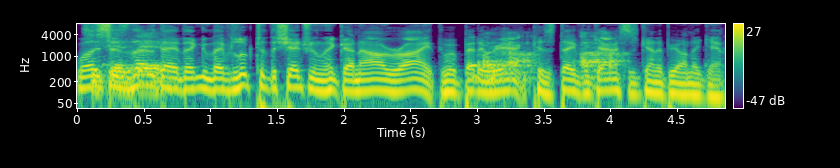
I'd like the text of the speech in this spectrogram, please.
Well, it's as though they, they've looked at the schedule and they're going, "All oh, right, we better uh, react because David uh, Garis is going to be on again."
